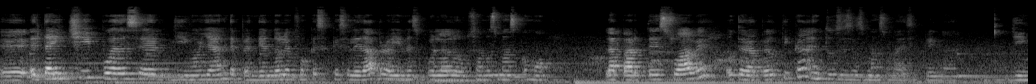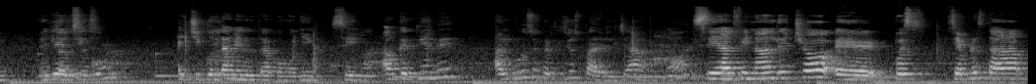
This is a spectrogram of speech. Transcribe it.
Eh, el tai chi puede ser yin o yang, dependiendo del enfoque que se le da, pero ahí en la escuela lo usamos más como la parte suave o terapéutica, entonces es más una disciplina yin. ¿Y el Qigong? el Qigong también entra como yin, sí. Aunque tiene algunos ejercicios para el yang, ¿no? El Sí, al final, de hecho, eh, pues siempre está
